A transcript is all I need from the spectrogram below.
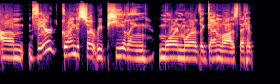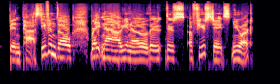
um, they're going to start repealing more and more of the gun laws that have been passed. Even though right now, you know, there, there's a few states, New York,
